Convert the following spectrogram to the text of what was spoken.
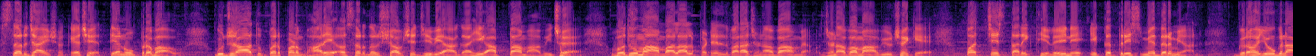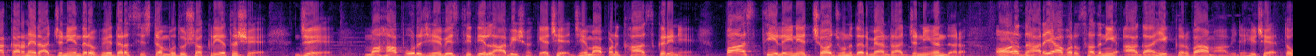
સર્જાઈ શકે છે. તેનો પ્રભાવ ગુજરાત ઉપર પણ ભારે અસર દર્શાવશે જેવી આગાહી આપવામાં આવી છે. વધુમાં આંબાલાલ પટેલ દ્વારા જણાવવામાં જણાવવામાં આવ્યું છે કે, પચીસ તારીખથી લઈને એકત્રીસ મે દરમિયાન ગ્રહયોગના કારણે રાજ્યની અંદર વેધર સિસ્ટમ વધુ સક્રિય થશે, જે મહાપૂર જેવી સ્થિતિ લાવી શકે છે, જેમાં પણ ખાસ કરીને પાંચથી લઈને છ જૂન દરમિયાન રાજ્યની અંદર અણધાર્યા વરસાદની આગાહી કરવામાં આવી રહી છે. તો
